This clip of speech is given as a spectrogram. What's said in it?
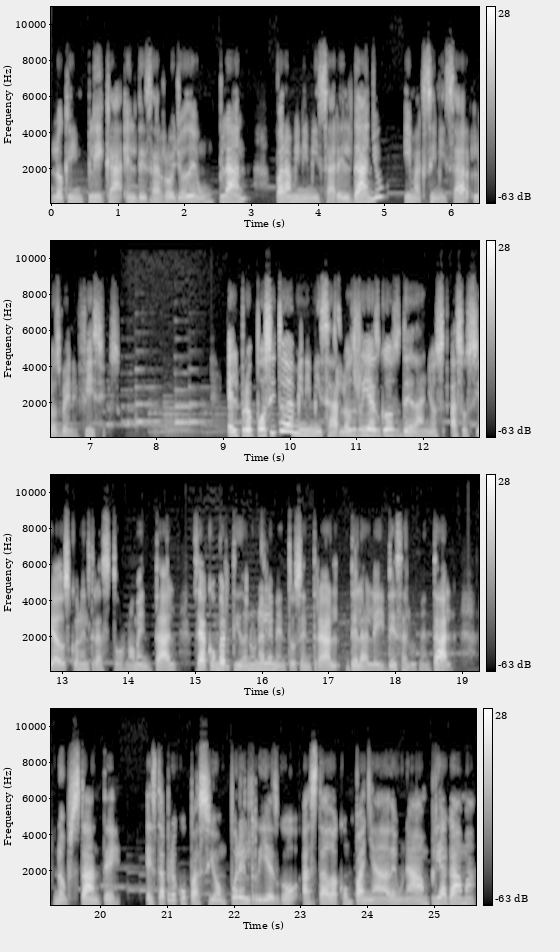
lo que implica el desarrollo de un plan para minimizar el daño y maximizar los beneficios. El propósito de minimizar los riesgos de daños asociados con el trastorno mental se ha convertido en un elemento central de la ley de salud mental. No obstante, esta preocupación por el riesgo ha estado acompañada de una amplia gama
